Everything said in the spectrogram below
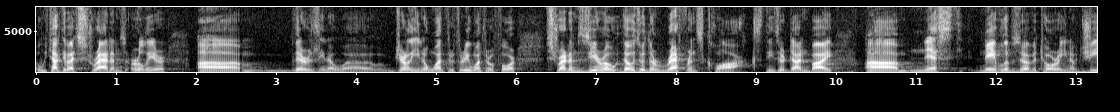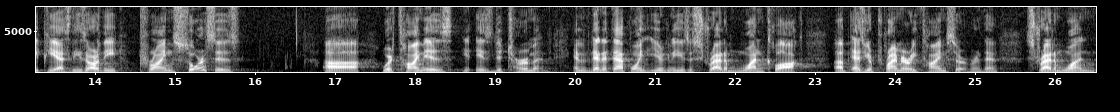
We talked about stratums earlier. Um, there's, you know, uh, generally, you know, one through three, one through four. Stratum zero, those are the reference clocks. These are done by um, NIST, Naval Observatory, you know, GPS. These are the prime sources uh, where time is, is determined. And then at that point, you're going to use a Stratum 1 clock uh, as your primary time server. And then Stratum 1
